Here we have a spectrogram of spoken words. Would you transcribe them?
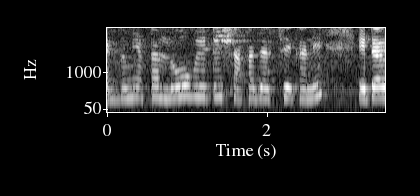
একদমই একটা লো ওয়েটের শাখা যাচ্ছে এখানে। এটার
